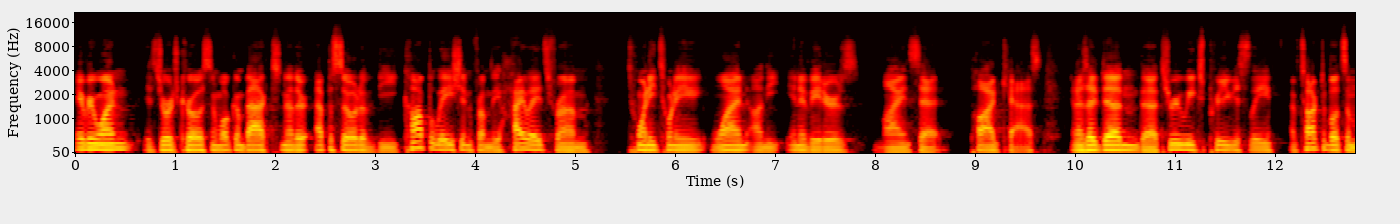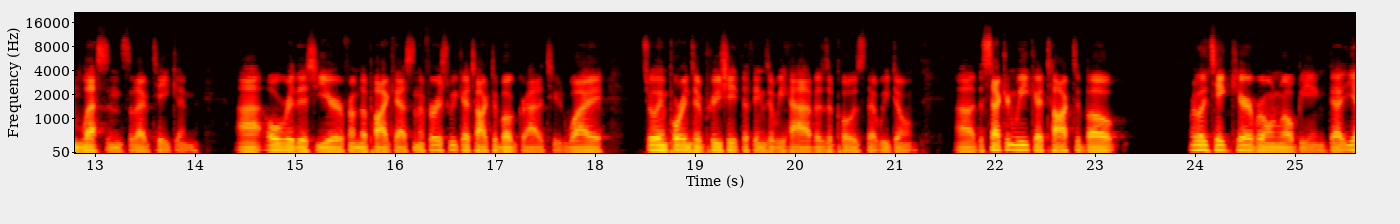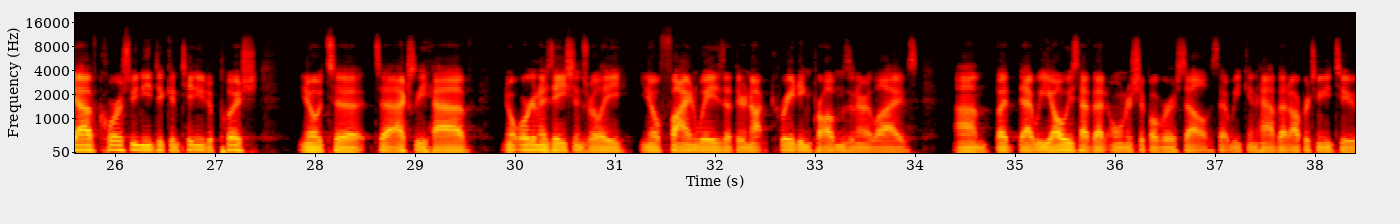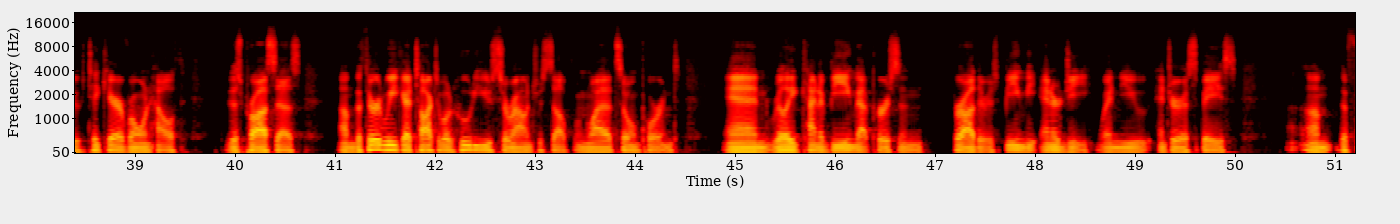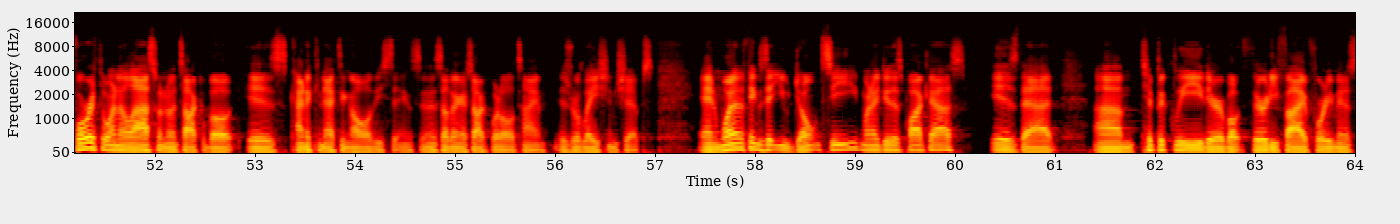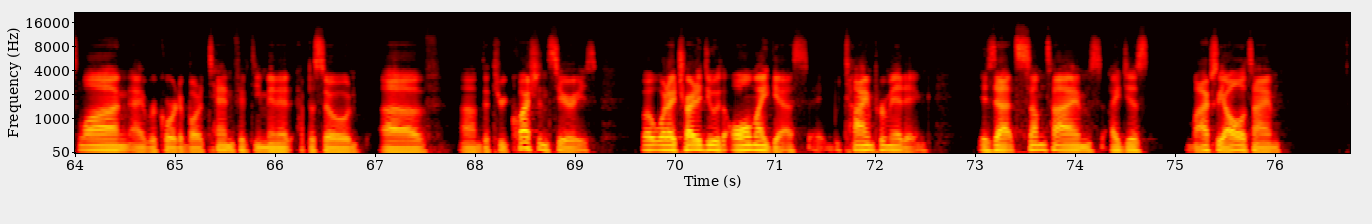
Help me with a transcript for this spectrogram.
Hey everyone, it's George Couros, and welcome back to another episode of the compilation from the highlights from 2021 on the Innovators Mindset podcast. And as I've done the three weeks previously, I've talked about some lessons that I've taken uh, over this year from the podcast. In the first week, I talked about gratitude, why it's really important to appreciate the things that we have as opposed that we don't. Uh, the second week, I talked about really taking care of our own well-being. That yeah, of course, we need to continue to push, you know, to to actually have you know organizations really you know find ways that they're not creating problems in our lives um, but that we always have that ownership over ourselves that we can have that opportunity to take care of our own health through this process. Um, the third week i talked about who do you surround yourself and why that's so important and really kind of being that person for others being the energy when you enter a space um, the fourth one the last one i'm going to talk about is kind of connecting all of these things and it's something i talk about all the time is relationships and one of the things that you don't see when I do this podcast is that um, typically they're about 35, 40 minutes long. I record about a 10, 15 minute episode of um, the three question series. But what I try to do with all my guests, time permitting, is that sometimes I just, actually all the time,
